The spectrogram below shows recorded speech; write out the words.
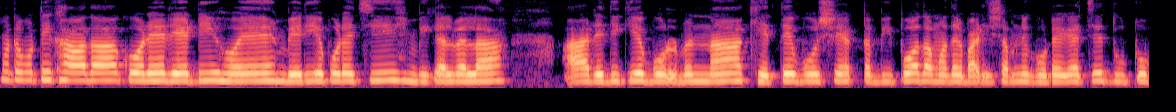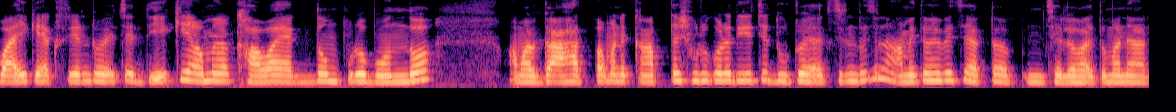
মোটামুটি খাওয়া দাওয়া করে রেডি হয়ে বেরিয়ে পড়েছি বিকালবেলা। আর এদিকে বলবেন না, খেতে বসে একটা বিপদ আমাদের বাড়ির সামনে ঘটে গেছে। দুটো বাইক অ্যাক্সিডেন্ট হয়েছে। দেখে আমার খাওয়া একদম পুরো বন্ধ। আমার গা হাত পা মানে কাঁপতে শুরু করে দিয়েছে, দুটো অ্যাক্সিডেন্ট হয়েছিল আমি তো ভেবেছি একটা ছেলে হয়তো মানে আর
